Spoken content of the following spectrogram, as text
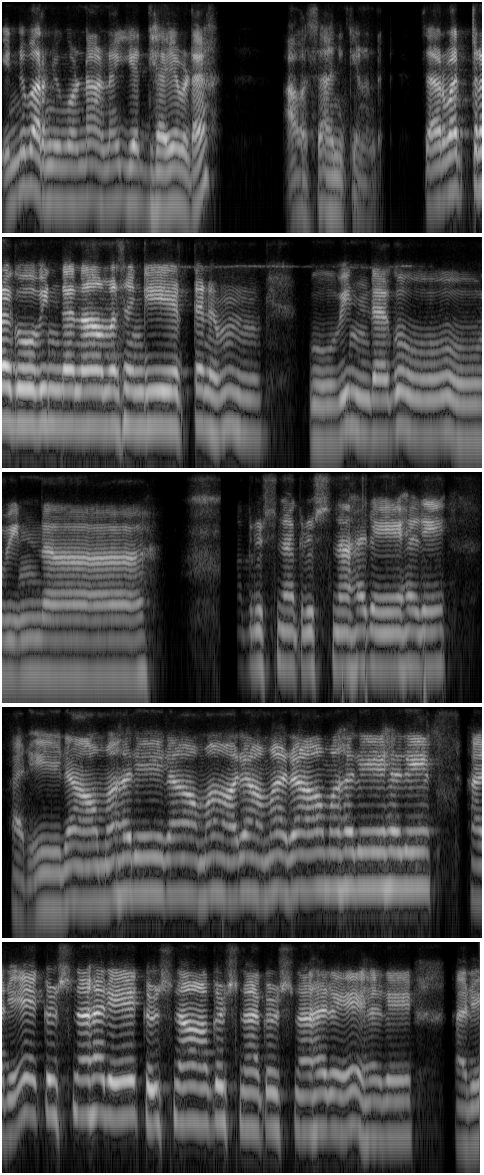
എന്ന് പറഞ്ഞുകൊണ്ടാണ് ഈ അധ്യായം ഇവിടെ അവസാനിക്കുന്നത്. സർവത്ര ഗോവിന്ദ നാമ സങ്കീർത്തനം ഗോവിന്ദ ഗോവിന്ദ. കൃഷ്ണ കൃഷ്ണ ഹരേ ഹരേ. ഹരേ രാമ ഹരേ രാമ. രാമ രാമ ഹരേ ഹരേ. ഹരേ കൃഷ്ണ ഹരേ കൃഷ്ണ കൃഷ്ണ കൃഷ്ണ ഹരേ ഹരേ. ഹരേ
